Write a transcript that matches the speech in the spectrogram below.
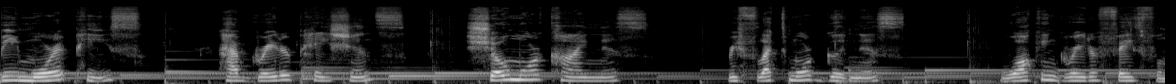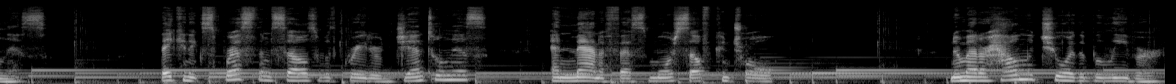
be more at peace, have greater patience, show more kindness, reflect more goodness, walk in greater faithfulness. They can express themselves with greater gentleness and manifest more self control. No matter how mature the believer,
